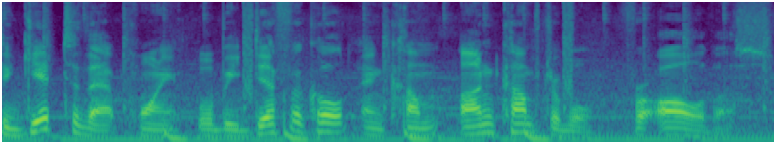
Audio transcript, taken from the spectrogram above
to get to that point will be difficult and come uncomfortable for all of us.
